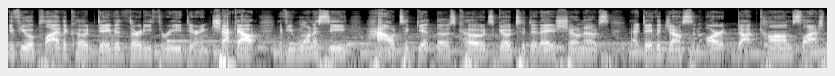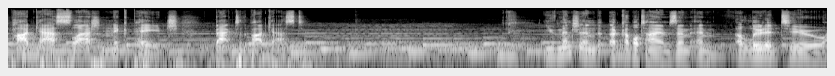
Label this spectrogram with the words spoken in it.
If you apply the code DAVID33 during checkout, if you want to see how to get those codes, go to today's show notes at davidjohnstonart.com slash podcast slash Nick Page. Back to the podcast. You've mentioned a couple times, and, and alluded to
